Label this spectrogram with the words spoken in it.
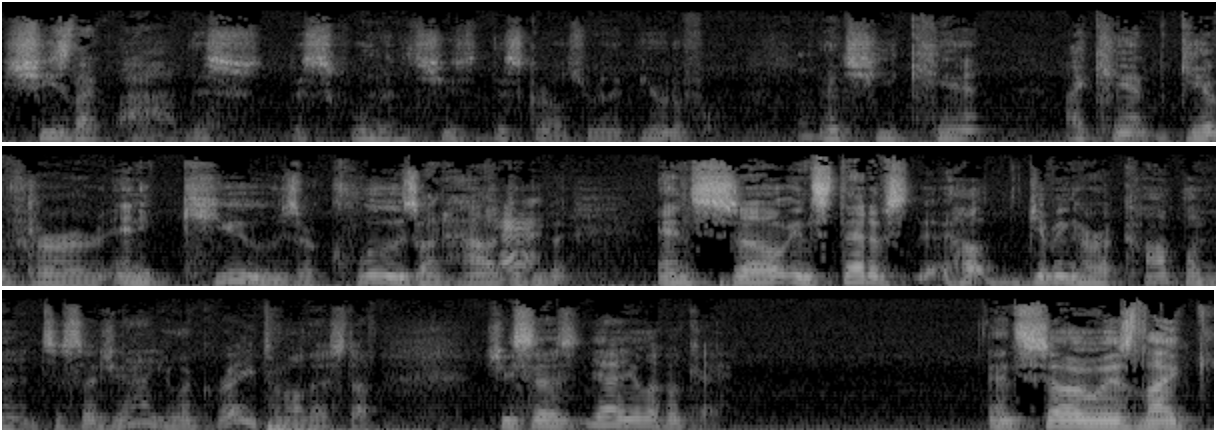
she's like, wow, this this woman, she's this girl's really beautiful, Mm-hmm. and she can't. I can't give her any cues or clues on how to do it. And so instead of giving her a compliment, she says, "Yeah, you look great," and all that stuff. She says, "Yeah, you look okay." And so it was like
